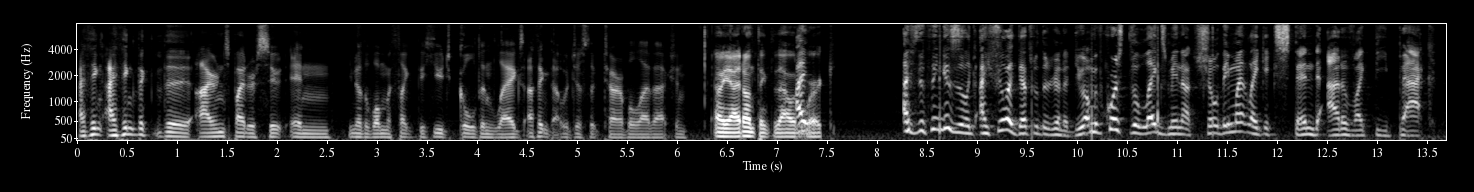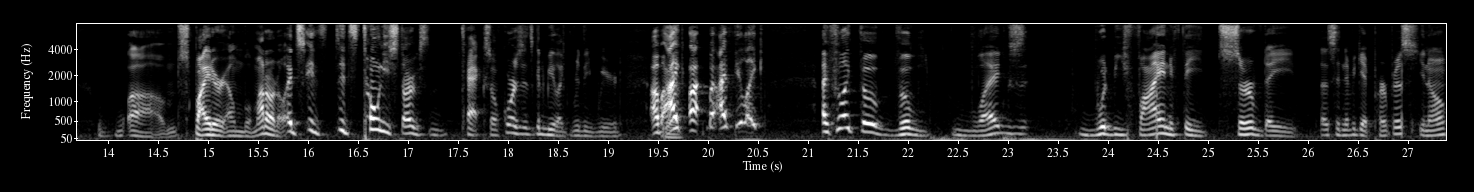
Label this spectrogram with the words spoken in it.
I think I think the the Iron Spider suit in you know the one with like the huge golden legs. I think that would just look terrible live action. oh yeah, I don't think that, that would I- work. I, the thing is, is, like, I feel like that's what they're gonna do. I mean, of course, the legs may not show. They might like extend out of like the back um, spider emblem. I don't know. It's it's it's Tony Stark's tech, so of course it's gonna be like really weird. Um, I, I but I feel like I feel like the the legs would be fine if they served a, a significant purpose. You know,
